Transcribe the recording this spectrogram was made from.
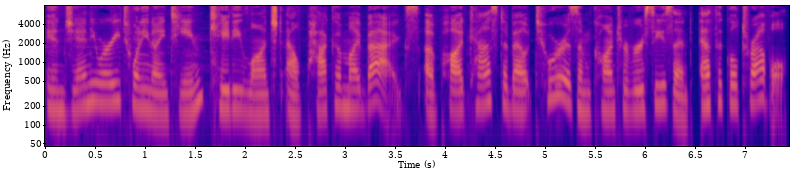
In January 2019, Katie launched Alpaca My Bags, a podcast about tourism controversies and ethical travel.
